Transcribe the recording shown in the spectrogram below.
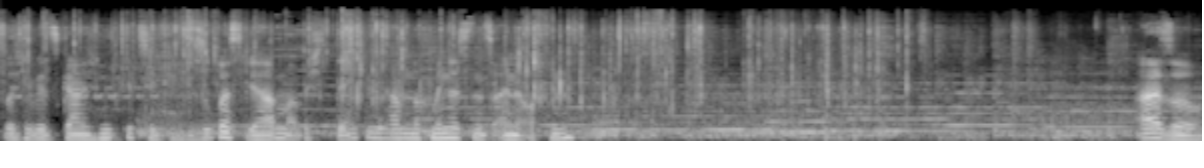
So, ich habe jetzt gar nicht mitgezählt, wie viele Supers wir haben, aber ich denke, wir haben noch mindestens eine offen. Also,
